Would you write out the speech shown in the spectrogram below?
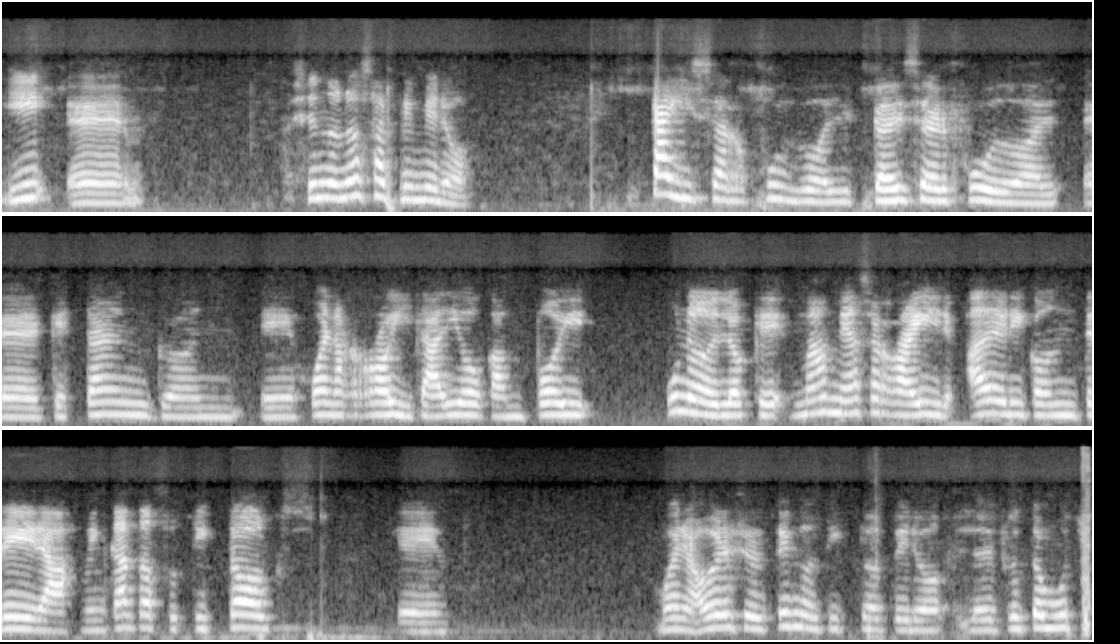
Y eh, yéndonos al primero, Kaiser Fútbol, Kaiser Fútbol, eh, que están con eh, Juan Arroy, Tadio Campoy, uno de los que más me hace reír, Adri Contreras, me encantan sus TikToks. bueno, ahora yo tengo TikTok, pero lo disfruto mucho,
